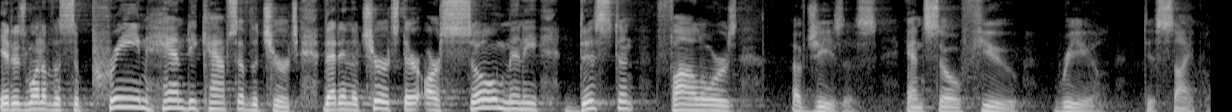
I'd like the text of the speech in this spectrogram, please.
It is one of the supreme handicaps of the church that in the church there are so many distant followers of Jesus and so few real disciples.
